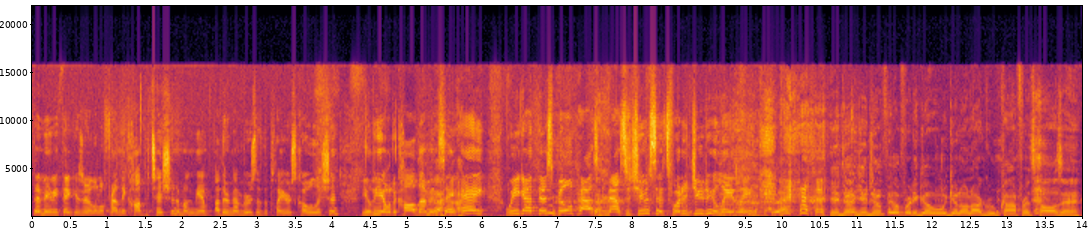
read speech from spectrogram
Yeah. That made me think, is there a little friendly competition among the other members of the Players Coalition? You'll be able to call them and say, hey, we got this bill passed in Massachusetts. What did you do lately? you do you do feel pretty good when we get on our group conference calls and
